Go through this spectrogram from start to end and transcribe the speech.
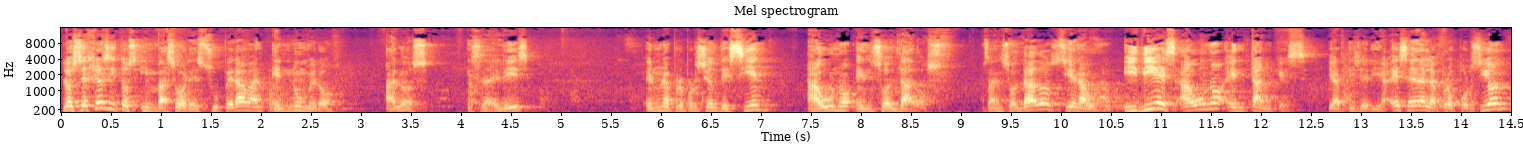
Los ejércitos invasores superaban en número a los israelíes en una proporción de 100 a 1 en soldados. O sea, en soldados 100 a 1. Y 10 a 1 en tanques y artillería. Esa era la proporción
